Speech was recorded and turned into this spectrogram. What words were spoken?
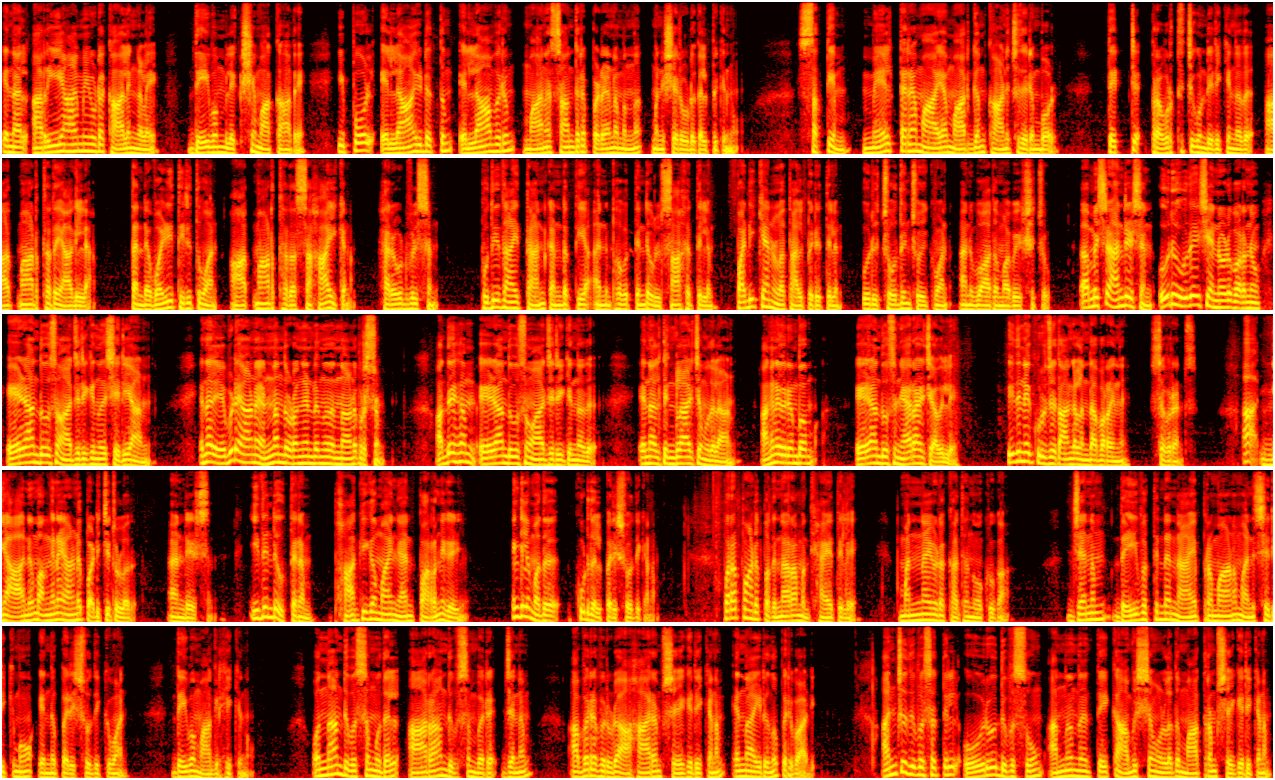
എന്നാൽ അറിയായ്മയുടെ കാലങ്ങളെ ദൈവം ലക്ഷ്യമാക്കാതെ ഇപ്പോൾ എല്ലായിടത്തും എല്ലാവരും മാനസാന്തരപ്പെടണമെന്ന് മനുഷ്യരോട് കൽപ്പിക്കുന്നു. സത്യം മേൽത്തരമായ മാർഗം കാണിച്ചു തരുമ്പോൾ തെറ്റ് പ്രവർത്തിച്ചുകൊണ്ടിരിക്കുന്നത് ആത്മാർത്ഥതയാകില്ല. തന്റെ വഴി തിരുത്തുവാൻ ആത്മാർത്ഥത സഹായിക്കണം. ഹരോഡ് വിൽസൺ പുതിയതായി താൻ കണ്ടെത്തിയ അനുഭവത്തിന്റെ ഉത്സാഹത്തിലും പഠിക്കാനുള്ള താല്പര്യത്തിലും ഒരു ചോദ്യം ചോദിക്കുവാൻ അനുവാദം അപേക്ഷിച്ചു. മിസ്റ്റർ ആൻഡേഴ്സൺ ഒരു ഉപദേശി എന്നോട് പറഞ്ഞു ഏഴാം ദിവസം ആചരിക്കുന്നത് ശരിയാണ്. എന്നാൽ എവിടെയാണ് എണ്ണം തുടങ്ങേണ്ടുന്നതെന്നാണ് പ്രശ്നം. അദ്ദേഹം ഏഴാം ദിവസം ആചരിക്കുന്നത് എന്നാൽ തിങ്കളാഴ്ച മുതലാണ്. അങ്ങനെ വരുമ്പം ഏഴാം ദിവസം ഞായറാഴ്ച ആവില്ലേ? ഇതിനെക്കുറിച്ച് താങ്കൾ എന്താ പറയുന്നത് സെവറൻസ്? ആ ഞാനും അങ്ങനെയാണ് പഠിച്ചിട്ടുള്ളത് ആൻഡേഴ്സൺ. ഇതിന്റെ ഉത്തരം ഭാഗികമായി ഞാൻ പറഞ്ഞു കഴിഞ്ഞു. എങ്കിലും അത് കൂടുതൽ പരിശോധിക്കണം. പുറപ്പാട് പതിനാറാം അധ്യായത്തിലെ മന്നയുടെ കഥ നോക്കുക. ജനം ദൈവത്തിന്റെ ന്യായപ്രമാണം അനുസരിക്കുമോ എന്ന് പരിശോധിക്കുവാൻ ദൈവം ആഗ്രഹിക്കുന്നു. ഒന്നാം ദിവസം മുതൽ ആറാം ദിവസം വരെ ജനം അവരവരുടെ ആഹാരം ശേഖരിക്കണം എന്നായിരുന്നു പരിപാടി. അഞ്ചു ദിവസത്തിൽ ഓരോ ദിവസവും അന്നത്തേക്ക് ആവശ്യമുള്ളത് മാത്രം ശേഖരിക്കണം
